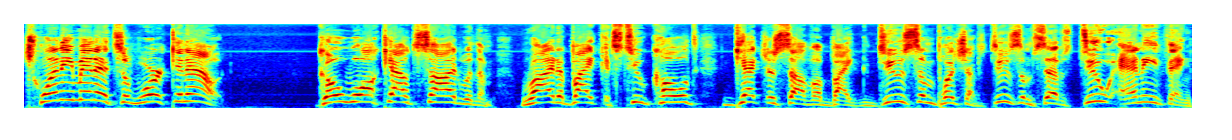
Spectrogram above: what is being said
20 minutes of working out. Go walk outside with them. Ride a bike. It's too cold. Get yourself a bike. Do some push ups. Do some steps. Do anything.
